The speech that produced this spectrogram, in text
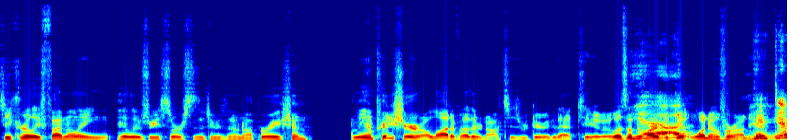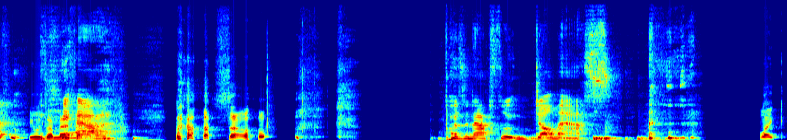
secretly funneling Hitler's resources into his own operation. I mean, I'm pretty sure a lot of other Nazis were doing that too. It wasn't hard to get one over on Hitler. he was a meth yeah, addict. so, was an absolute dumbass. like,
